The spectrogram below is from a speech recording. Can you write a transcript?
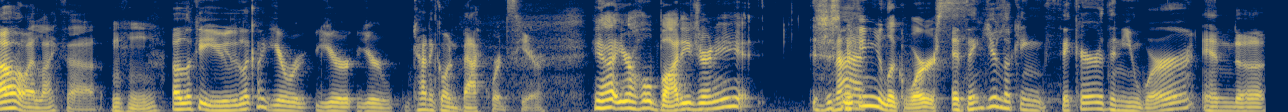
oh, I like that. Mm-hmm. Oh, look at you! You look like you're you're you're kind of going backwards here. Yeah, your whole body journey is just Not- making you look worse. I think you're looking thicker than you were, and uh,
